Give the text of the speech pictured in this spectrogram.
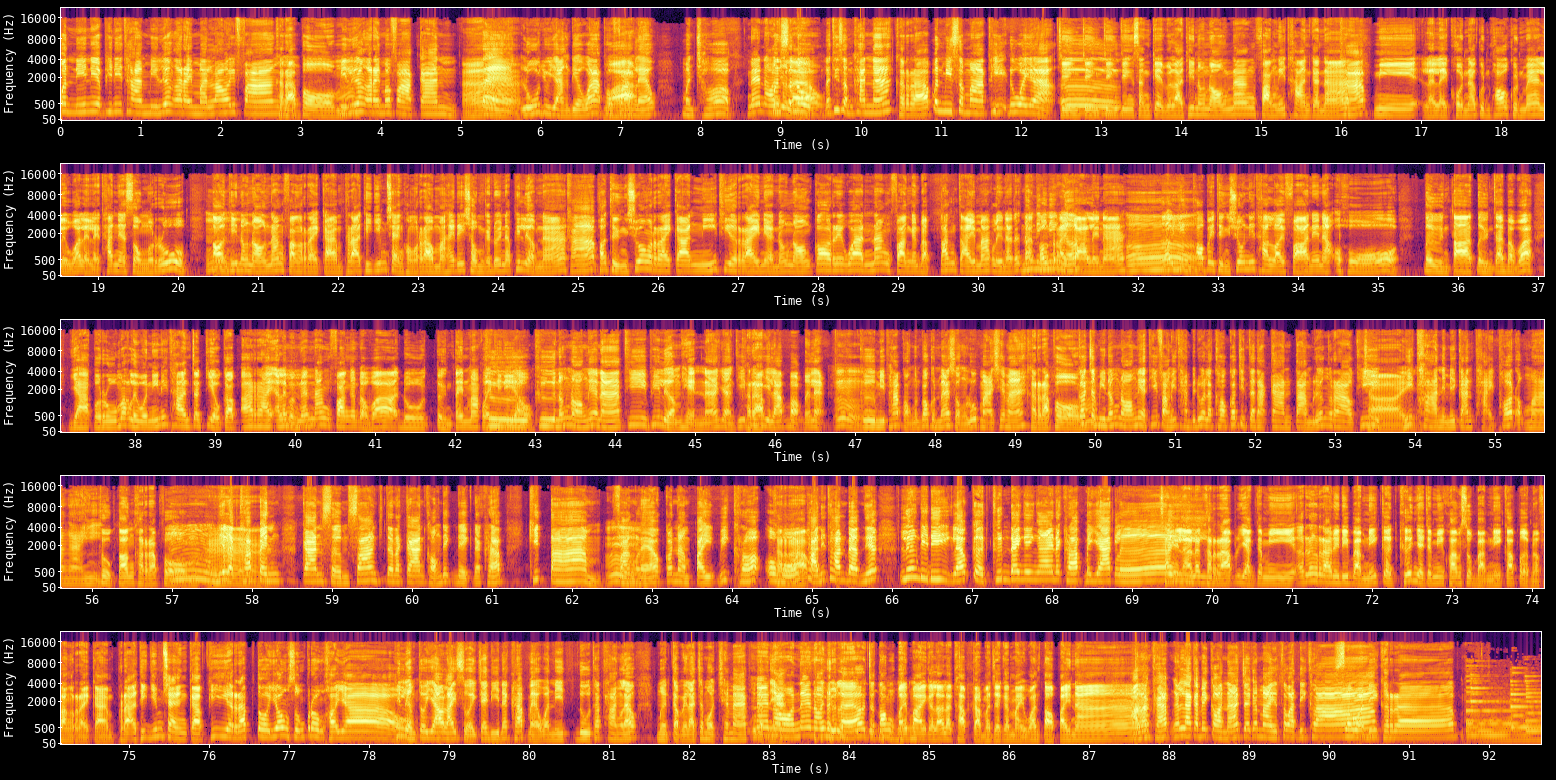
วันนี้เนี่ยพี่นิทานมีเรื่องอะไรมาเล่าให้ฟัง ครับผม มีเรื่องอะไรมาฝากกันอ่าแต่รู้อยู่อย่างเดียวว่าพอว่าฟังแล้ว มันชอบ แน่นอนมัอยู่สนุแล้กวและที่สำคัญนะครับ มันมีสมาธิด้วยอะจริงจริงเออจริงจริงสังเกตเวลาที่น้องๆ นั่งฟังนิทานกันนะครับมีหลาย ๆ คนนะ คุณพ่อคุณแม่หรือว่าหลาย ๆ ท่านเนี่ยส่งรูปอืมตอนที่น้องๆ นั่งฟังรายการพระอาที่ยิ้มแฉ่งของเรามาให้ได้ชมกันด้วยนะพี่เหลือมนะครับพอถึงช่วงรายการนี้ทีไรเนี่ยน้องๆ ก็เรียกว่านั่งฟังกันแบบตั้งใจมากเลยนะตั้งแต่นั่งนิ่ต้นงๆรายการเลยนะเออแล้วยิ่งพอไปถึงช่วงนิทานลอยฟ้าเนี่ยนะ โอ้โห ตื่นตาตื่นใจแบบว่าอยากรู้มากเลยวันนี้นิทานจะเกี่ยวกับอะไรอะไรแบบนั้นนั่งฟังกันแบบว่าดูตื่นเต้นมากเลยทีเดียว คือคือน้องๆเนี่ยนะ ที่พี่เหลือมเห็นนะ อย่างที่ครัพี่บยีรับบอกนั่นแหละอืมคือมีภาพของคุณพ่อคุณแม่ส่งรูปมาใช่ไหมครับผมก็จะมีน้องๆเนี่ยที่ฟังนิทานไปด้วยแล้วเขาก็จินตนาการตามเรื่องราวที่ใช่นิทานเนี่ยมีการถ่ายทอดออกมาไง ถูกต้องครับผมอืมอ่านี่แหละครับเป็นการเสริมสร้างจินตนาการของเด็กๆนะครับ คิดตามอืมฟังแล้วก็นำไปวิเคราะห์โอ้โหครับผ่านนิทานแบบเนี้ยเรื่องดีๆ อีกแล้วเกิดขึ้นได้ง่าย ๆนะครับ ไม่ยากเลย ใช่แล้วละครับ อยากจะมีเรื่องราวดีๆ แบบนี้เกิดขึ้น อยากจะมีความสุขแบบนี้ก็เปิดมาฟังรายการ พระอาทิตย์ยิ้มแฉ่งกับพี่รับตัวโยงสูงโปร่งคอยาวพี่เหลือมตัวยาวลายสวยใจดีนะครับแหมวันนี้ดูท่าทางแล้วเหมือนกับเวลาจะหมดใช่ไหมพูดแบแน่บนเนี้ยอนแน่นอนอยู่แล้วจะต้องบายบายกันแล้วล่ะครับ กลับมาเจอกันใหม่วันต่อไปนะเอาละครับงั้นลากันไปก่อนนะ เจอกันใหม่สวัสดีครับ สวัสดีครับ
